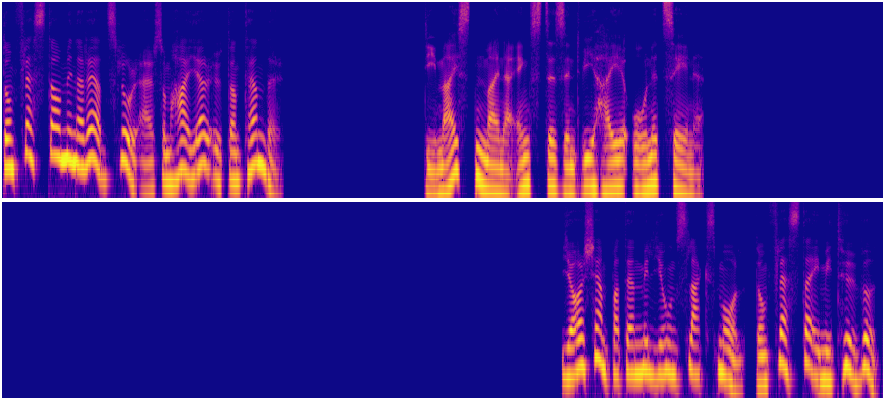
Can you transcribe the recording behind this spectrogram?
De flesta av mina rädslor är som hajar utan tänder. Die meisten meiner Ängste sind wie Haie ohne Zähne. Jag har kämpat en miljon slagsmål, de flesta i mitt huvud.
